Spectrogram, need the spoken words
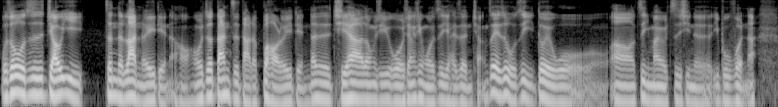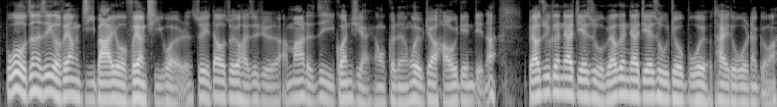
我说我只是交易。真的烂了一点了哈，我这单子打得不好了一点，但是其他的东西我相信我自己还是很强，这也是我自己对我啊、自己蛮有自信的一部分啊。不过我真的是一个非常鸡巴又非常奇怪的人，所以到最后还是觉得啊妈的自己关起来，我可能会比较好一点点啊，不要去跟人家接触，不要跟人家接触就不会有太多那个嘛，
